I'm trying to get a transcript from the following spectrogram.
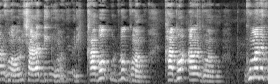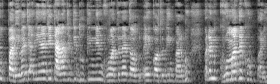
আর ঘুমাবো, আমি সারাদিন ঘুমাতে পারি। খাব, উঠবো, ঘুমাবো। খাব, আবার ঘুমাবো। ঘুমাতে খুব পারি বা জানি না যে টানা যদি দু তিন দিন ঘুমাতে দেয় তাহলে কতদিন পারব বাট আমি ঘুমাতে খুব পারি।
